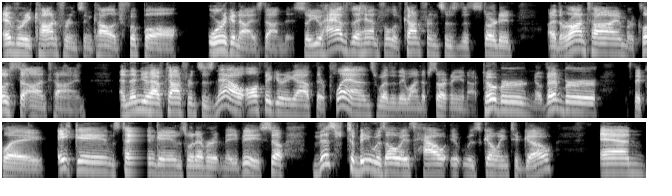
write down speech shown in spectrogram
every conference in college football organized on this. So you have the handful of conferences that started either on time or close to on time. And then you have conferences now all figuring out their plans, whether they wind up starting in October, November, if they play eight games, 10 games, whatever it may be. So this to me was always how it was going to go. And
